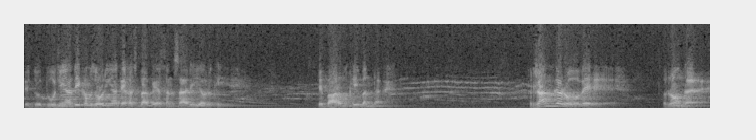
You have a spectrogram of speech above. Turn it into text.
ਤੇ ਜੋ ਦੂਜਿਆਂ ਦੀ ਕਮਜ਼ੋਰੀਆਂ ਤੇ ਹੱਸਦਾ ਪਿਆ ਸੰਸਾਰੀ ਔਰ ਕੀ ਇਹ ਬਾਹਰਮੁਖੀ ਬੰਦਾ ਹੈ। ਰੰਗ ਰੋਵੇ, ਰੋਂਦਾ ਹੈ।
